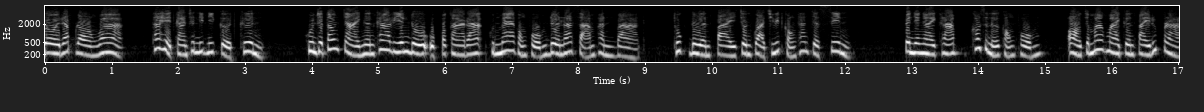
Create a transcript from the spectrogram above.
โดยรับรองว่า ถ้าเหตุการณ์ชนิดนี้เกิดขึ้น คุณจะต้องจ่ายเงินค่าเลี้ยงดูอุปการะคุณแม่ของผมเดือนละสามพันบาท ทุกเดือนไปจนกว่าชีวิตของท่านจะสิ้น เป็นยังไงครับ ข้อเสนอของผมออกจะมากมายเกินไปหรือเปล่า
